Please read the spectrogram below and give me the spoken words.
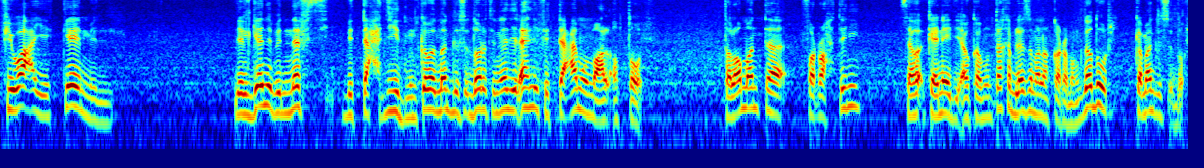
في وعي كامل للجانب النفسي بالتحديد من قبل مجلس إدارة النادي الأهلي في التعامل مع الأبطال. طالما أنت فرحتني سواء كنادي أو كمنتخب لازم أنا أكرمك. ده دوري كمجلس إدارة.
